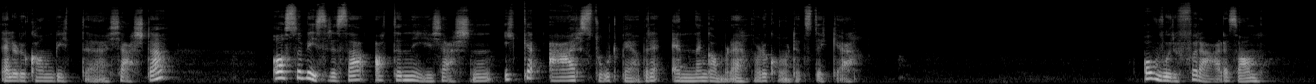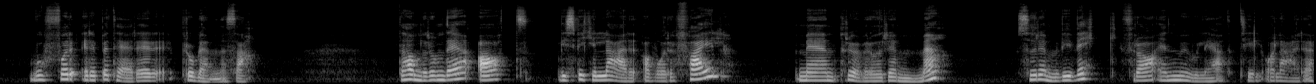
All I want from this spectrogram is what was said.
Eller du kan bytte kjæreste. Og så viser det seg at den nye kjæresten ikke er stort bedre enn den gamle når det kommer til et stykke. Og hvorfor er det sånn? Hvorfor repeterer problemene seg? Det handler om det at hvis vi ikke lærer av våre feil, men prøver å rømme, så rømmer vi vekk fra en mulighet til å lære.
